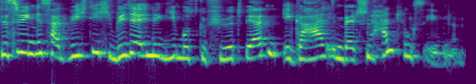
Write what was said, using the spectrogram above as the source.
Deswegen ist halt wichtig, Wiederenergie muss geführt werden, egal in welchen Handlungsebenen.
